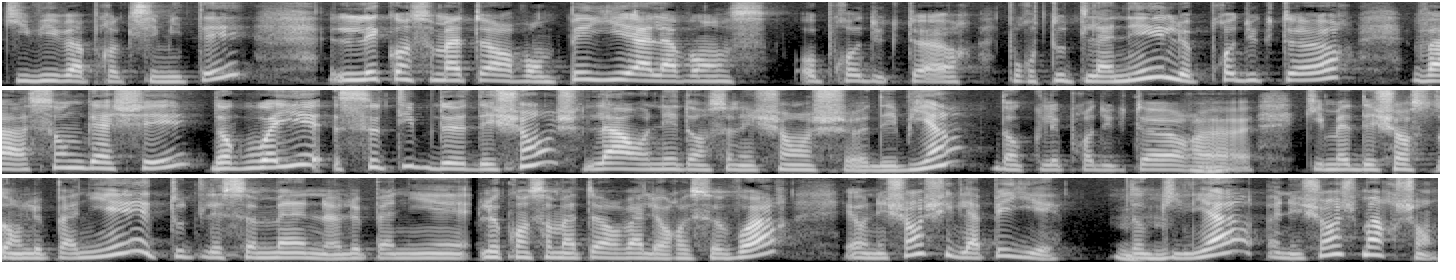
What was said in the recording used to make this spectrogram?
qui vivent à proximité. Les consommateurs vont payer à l'avance au producteur pour toute l'année. Le producteur va s'engager. Donc, vous voyez, ce type d'échange, là, on est dans un échange des biens. Donc, les producteurs mmh. euh, qui mettent des choses dans le panier, toutes les semaines, le panier, le consommateur va le recevoir et en échange, il l'a payé. Donc mhm. il y a un échange marchand.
